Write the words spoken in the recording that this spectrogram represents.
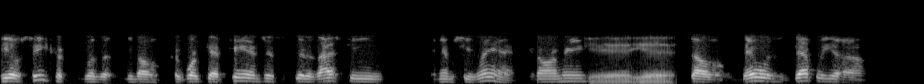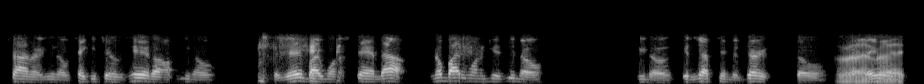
DOC could was a you know could work that pen just as good as Ice Cube and MC Ren. You know what I mean? yeah, yeah. So there was definitely uh trying to you know take each other's head off. You know, because everybody want to stand out. Nobody want to get you know, you know, get left in the dirt. So Right, they was right.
